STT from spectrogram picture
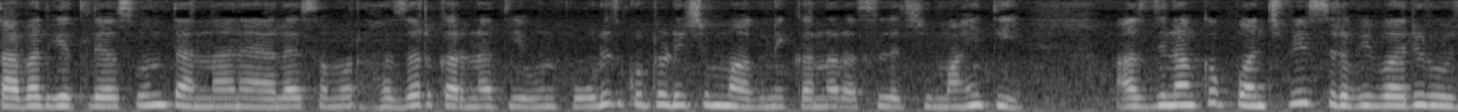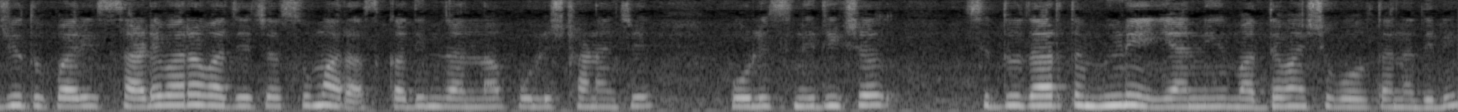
ताब्यात घेतले असून त्यांना न्यायालयासमोर हजर करण्यात येऊन पोलीस कोठडीची मागणी करणार असल्याची माहिती आज दिनांक पंचवीस रविवारी रोजी दुपारी साडेबारा वाजेच्या सुमारास कदीम जालना पोलीस ठाण्याचे पोलीस निरीक्षक सिद्धुदार्थ मिणे यांनी माध्यमांशी बोलताना दिली.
